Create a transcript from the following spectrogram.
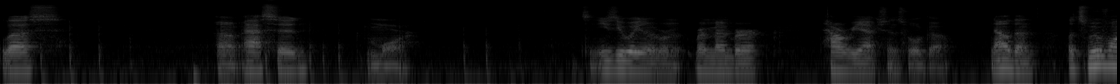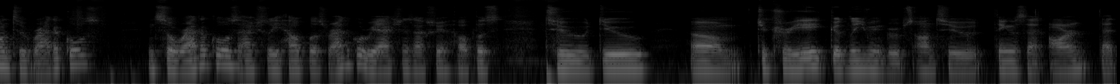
less um, acid more. It's an easy way to re remember how reactions will go. Now then, let's move on to radicals. And so radicals actually help us, radical reactions actually help us to do, um, to create good leaving groups onto things that aren't, that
